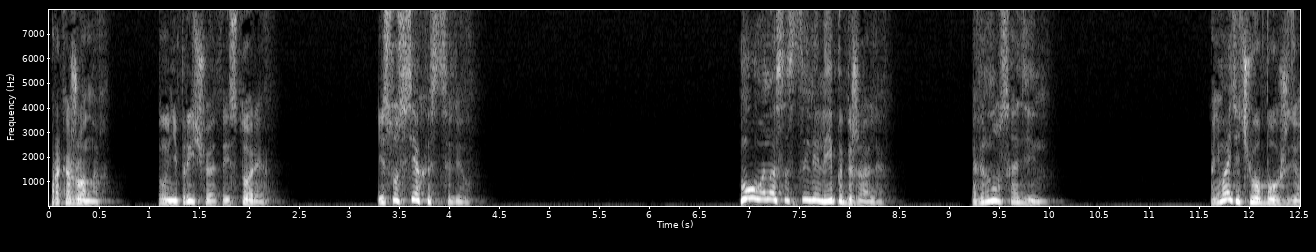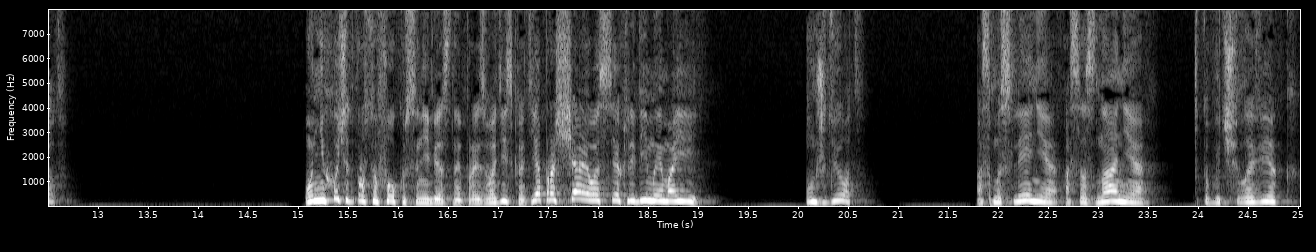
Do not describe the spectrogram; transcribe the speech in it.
прокаженных? Ну, не притчу, это история. Иисус всех исцелил. Ну, вы нас исцелили и побежали. А вернулся один. Понимаете, чего Бог ждет? Он не хочет просто фокусы небесные производить, сказать, я прощаю вас всех, любимые мои. Он ждет осмысления, осознания, чтобы человек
